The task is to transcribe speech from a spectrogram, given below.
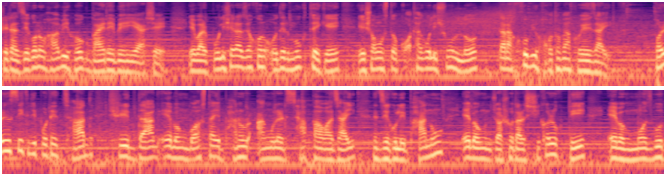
সেটা যে কোনোভাবেই হোক বাইরে বেরিয়ে আসে। এবার পুলিশেরা যখন ওদের মুখ থেকে এ সমস্ত কথাগুলি শুনল, তারা খুবই হতবাক হয়ে যায়। ফরেন্সিক রিপোর্টের ছাদ, সিঁড়ির দাগ এবং বস্তায় ভানুর আঙুলের ছাপ পাওয়া যায়, যেগুলি ভানু এবং যশোদার স্বীকারোক্তি এবং মজবুত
